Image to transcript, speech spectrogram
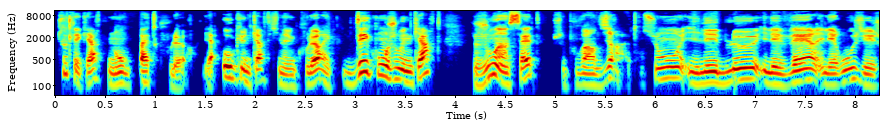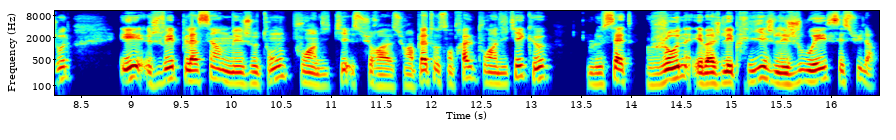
toutes les cartes n'ont pas de couleur. Il n'y a aucune carte qui n'a une couleur, et dès qu'on joue une carte, joue un set, je vais pouvoir dire, attention, il est bleu, il est vert, il est rouge, il est jaune, et je vais placer un de mes jetons pour indiquer, sur, euh, sur un plateau central pour indiquer que le set jaune, eh ben, je l'ai pris, je l'ai joué, c'est celui-là.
